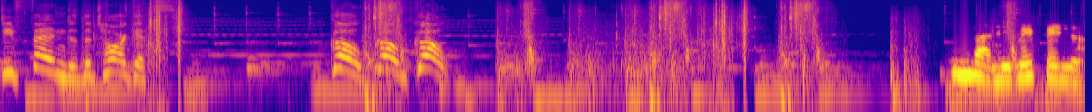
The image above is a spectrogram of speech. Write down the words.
Defend the targets. Go, go, go! ด่านนี้ไม่เป็นอ่ะ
